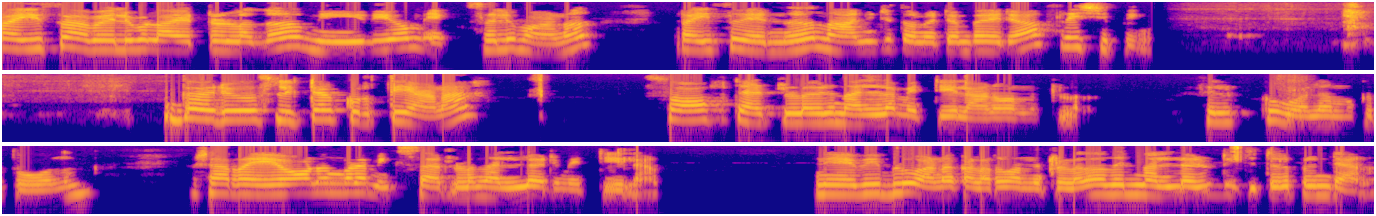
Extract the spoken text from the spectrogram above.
സൈസ് അവൈലബിൾ ആയിട്ടുള്ളത് മീഡിയം എക്സലും ആണ്. പ്രൈസ് വരുന്നത് നാനൂറ്റി തൊണ്ണൂറ്റൊമ്പത് രൂപ ഫ്രീ ഷിപ്പിംഗ് ഇതൊരു സ്ലിറ്റർ കുർത്തിയാണ് സോഫ്റ്റ് ആയിട്ടുള്ള ഒരു നല്ല മെറ്റീരിയൽ ആണ് വന്നിട്ടുള്ളത്. സിൽക്ക് പോലെ നമുക്ക് തോന്നും. പക്ഷെ റയോണും കൂടെ മിക്സ് ആയിട്ടുള്ള നല്ലൊരു മെറ്റീരിയൽ ആണ്. നേവി ബ്ലൂ ആണ് കളർ വന്നിട്ടുള്ളത്. അതിൽ നല്ലൊരു ഡിജിറ്റൽ പ്രിന്റ് ആണ്.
